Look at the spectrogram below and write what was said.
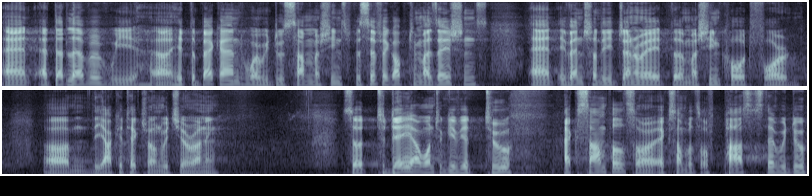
And at that level, we uh, hit the backend where we do some machine-specific optimizations and eventually generate the machine code for um, the architecture on which you're running. So today I want to give you two examples or examples of passes that we do.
